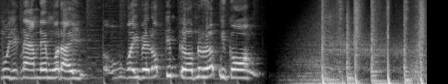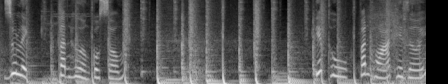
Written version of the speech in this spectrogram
Mua Việt Nam đem qua đây. Quay vlog kiếm cơm nó rớt như con. Du lịch, tận hưởng cuộc sống Tiếp thu văn hóa thế giới.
